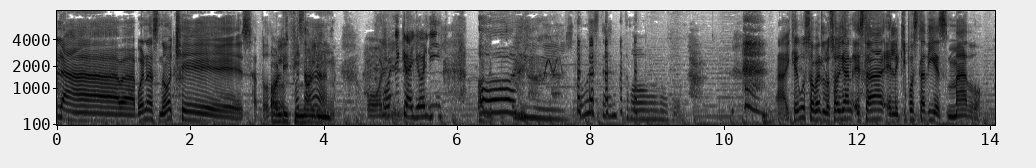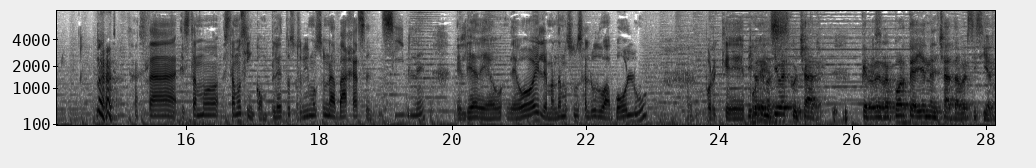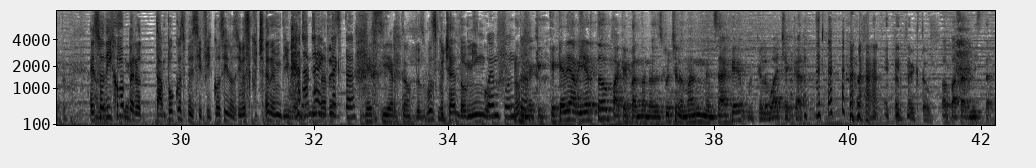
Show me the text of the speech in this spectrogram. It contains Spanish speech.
Hola, buenas noches a todos. Oli. Finoli. Oli. Oli Crayoli. Oli. ¿Cómo están todos? Ay, qué gusto verlos. Oigan, está, el equipo está diezmado. Está, estamos, estamos incompletos. Tuvimos una baja sensible el día de, ho- de hoy. Le mandamos un saludo a Bolu. Porque Dijo que nos pues, iba a escuchar. Que lo reporte ahí en el chat a ver si es cierto. eso dijo, si- pero tampoco especificó si nos iba a escuchar en vivo. ¿no? Vez Exacto. Es cierto. los voy a escuchar el domingo. Buen punto. Que, que quede abierto para que cuando nos escuchen nos manden un mensaje, porque lo voy a checar. Perfecto. Va a pasar lista.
